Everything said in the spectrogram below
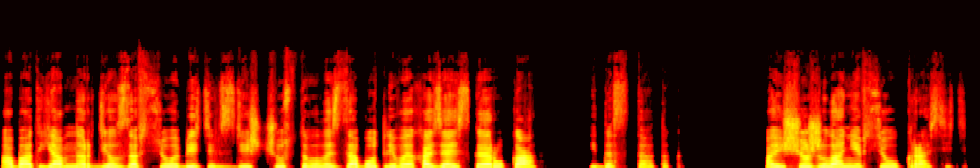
Аббат явно рдел за всю обитель. Здесь чувствовалась заботливая хозяйская рука и достаток. А еще желание все украсить.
